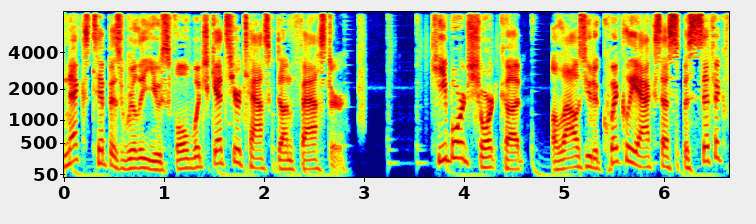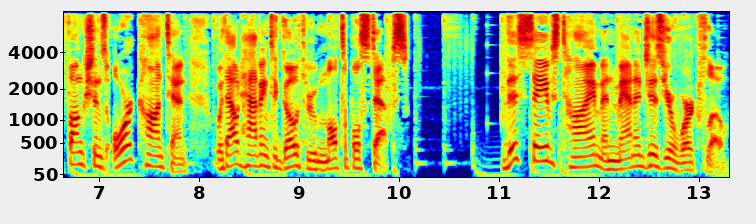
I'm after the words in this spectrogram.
The next tip is really useful, which gets your task done faster. Keyboard Shortcut allows you to quickly access specific functions or content without having to go through multiple steps. This saves time and manages your workflow.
